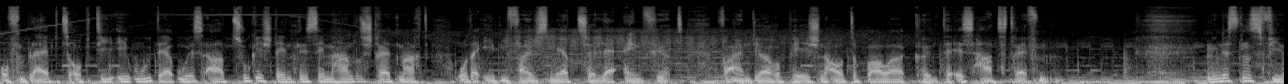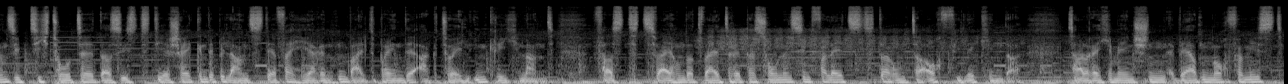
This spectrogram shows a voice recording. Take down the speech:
Offen bleibt, ob die EU der USA Zugeständnisse im Handelsstreit macht oder ebenfalls mehr Zölle einführt. Vor allem die europäischen Autobauer könnte es hart treffen. Mindestens 74 Tote, das ist die erschreckende Bilanz der verheerenden Waldbrände aktuell in Griechenland. Fast 200 weitere Personen sind verletzt, darunter auch viele Kinder. Zahlreiche Menschen werden noch vermisst.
